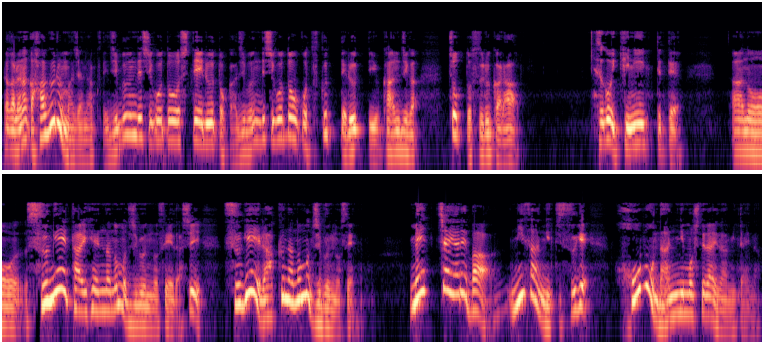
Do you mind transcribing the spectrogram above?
だからなんか歯車じゃなくて自分で仕事をしてるとか、自分で仕事をこう作ってるっていう感じがちょっとするから、すごい気に入ってて、あの、すげえ大変なのも自分のせいだし、すげえ楽なのも自分のせいなの。めっちゃやれば、2、3日すげえ、ほぼ何にもしてないな、みたいな。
